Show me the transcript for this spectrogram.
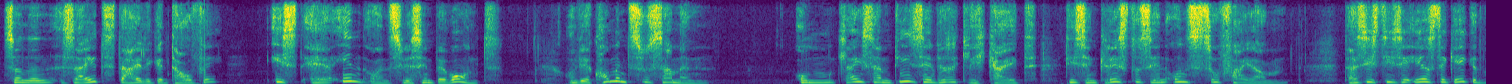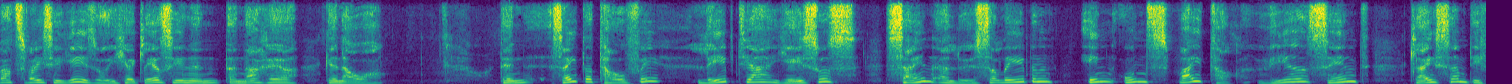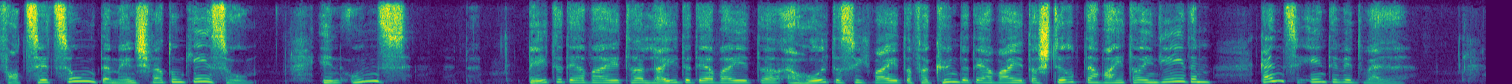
sondern seit der heiligen Taufe ist er in uns. Wir sind bewohnt. Und wir kommen zusammen, um gleichsam diese Wirklichkeit, diesen Christus in uns zu feiern. Das ist diese erste Gegenwartsweise Jesu. Ich erkläre es Ihnen dann nachher genauer. Denn seit der Taufe lebt ja Jesus sein Erlöserleben in uns weiter. Wir sind gleichsam die Fortsetzung der Menschwerdung Jesu. In uns betet er weiter, leidet er weiter, erholt er sich weiter, verkündet er weiter, stirbt er weiter, in jedem ganz individuell,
